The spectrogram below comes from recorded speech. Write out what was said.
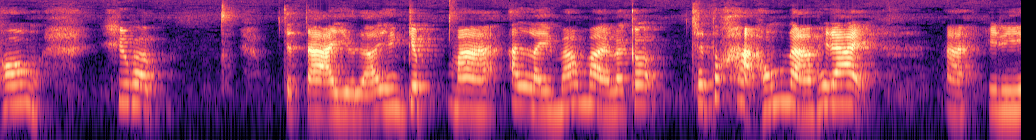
ห้อง คือแบบ จะตายอยู่แล้ว ยังเก็บมาอะไรมากมาย แล้วก็ฉันต้องหาห้องน้ำให้ได้ อะทีนี้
